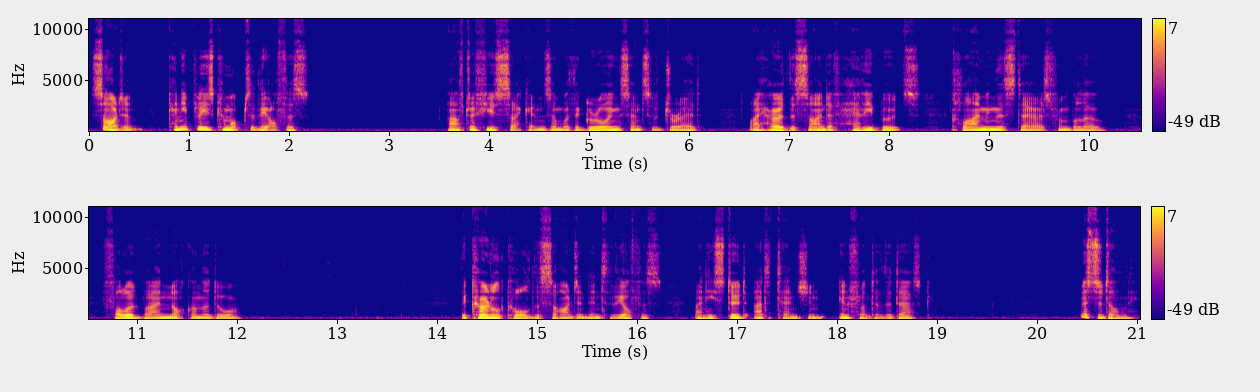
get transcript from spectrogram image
Sergeant, can you please come up to the office? After a few seconds, and with a growing sense of dread, I heard the sound of heavy boots climbing the stairs from below, followed by a knock on the door. The colonel called the sergeant into the office, and he stood at attention in front of the desk. Mr. Donnelly,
